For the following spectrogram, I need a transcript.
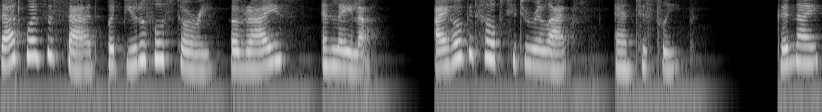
That was the sad but beautiful story of Rais and Layla. I hope it helps you to relax and to sleep. Good night.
